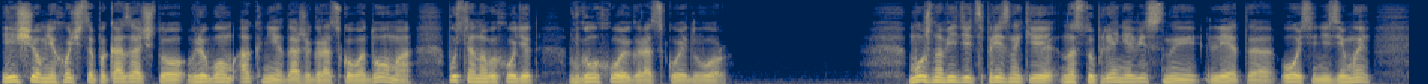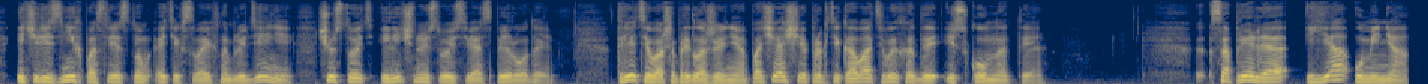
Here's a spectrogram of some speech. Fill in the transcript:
И еще мне хочется показать, что в любом окне, даже городского дома, пусть оно выходит в глухой городской двор, можно видеть признаки наступления весны, лета, осени, зимы, и через них посредством этих своих наблюдений чувствовать и личную свою связь с природой. Третье ваше предложение – почаще практиковать выходы из комнаты. С апреля «я» у меня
